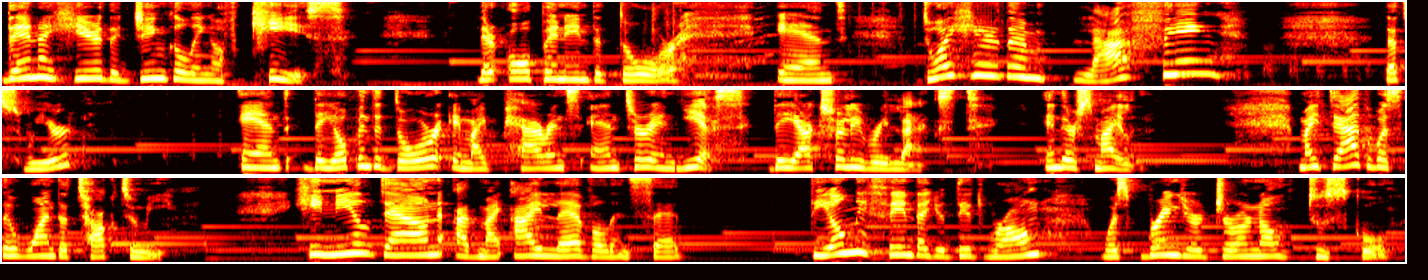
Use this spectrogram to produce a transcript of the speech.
Then I hear the jingling of keys. They're opening the door. And do I hear them laughing? That's weird. And they open the door, and my parents enter, and yes, they actually relaxed and they're smiling. My dad was the one that talked to me. He kneeled down at my eye level and said, The only thing that you did wrong was bring your journal to school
